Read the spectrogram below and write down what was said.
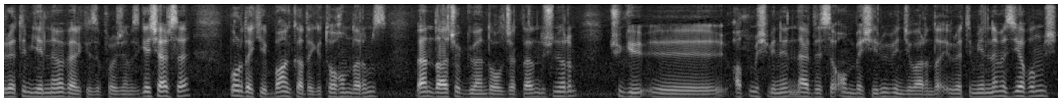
üretim yenileme merkezi projemiz geçerse buradaki bankadaki tohumlarımız ben daha çok güvende olacaklarını düşünüyorum. Çünkü e, 60 binin neredeyse 15-20 bin civarında üretim yenilemesi yapılmış.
